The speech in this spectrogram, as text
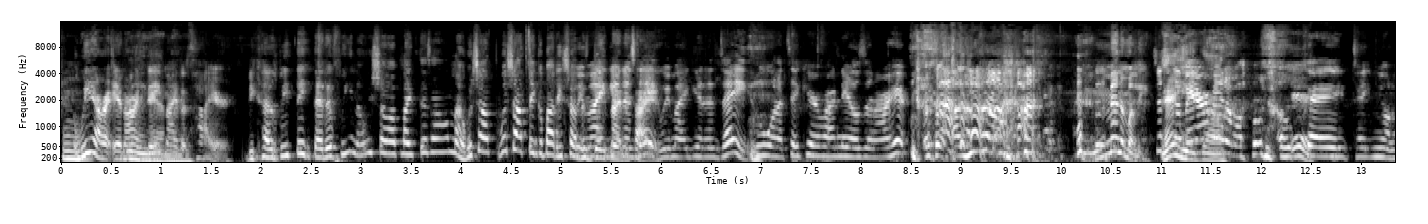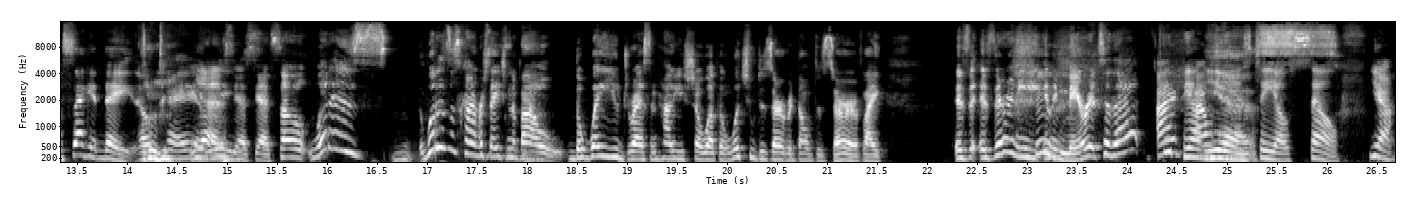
Mm. We are in our date night none. attire because we think that if we, you know, we show up like this, I don't know. What y'all, what y'all think about each We other's might date get night a attire? date. We might get a date. Who want to take care of our nails and our hair? Minimally. Just There the bare minimum. Okay, take me on a second date. Okay. Yes, yes, yes. So, what is what is this conversation about the way you dress and how you show up and what you deserve or don't deserve? Like, is is there any any merit to that? I, Keep your I- hands Yes. to yourself. Yeah.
